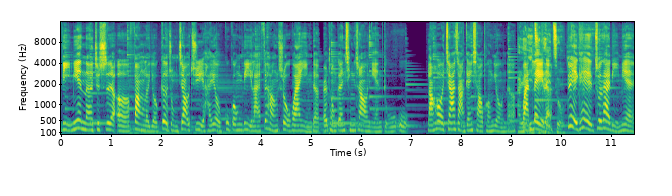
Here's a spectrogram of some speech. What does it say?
里面呢，就是呃放了有各种教具，还有故宫历来非常受欢迎的儿童跟青少年读物。然后家长跟小朋友呢玩累了，对，可以坐在里面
